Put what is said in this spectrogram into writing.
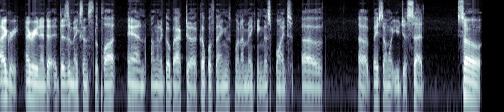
I agree. I agree, and it, it doesn't make sense to the plot. And I'm going to go back to a couple of things when I'm making this point of uh, based on what you just said. So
